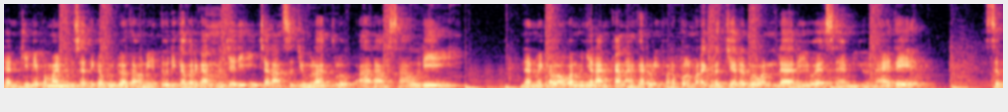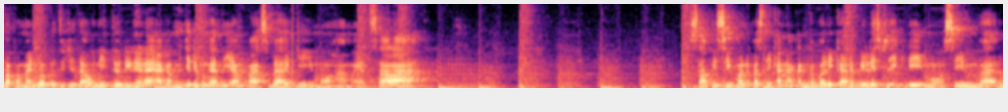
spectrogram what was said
Dan kini pemain berusia 32 tahun itu dikabarkan menjadi incaran sejumlah klub Arab Saudi. Dan Michael Owen menyarankan agar Liverpool merekrut Jared Bowen dari West Ham United. Sebab pemain 27 tahun itu dinilai akan menjadi pengganti yang pas bagi Mohamed Salah. Safi Simon dipastikan akan kembali ke RB Leipzig di musim baru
